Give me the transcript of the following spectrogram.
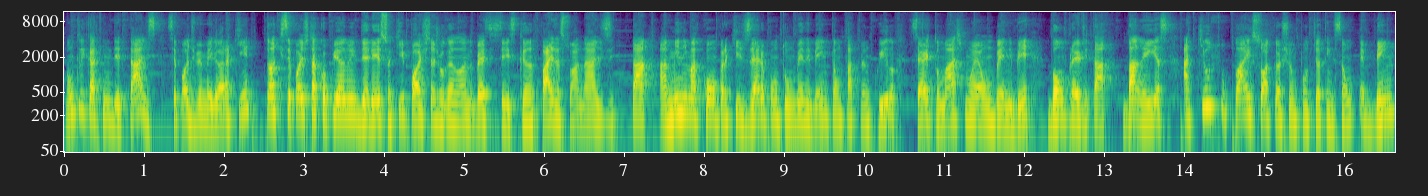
Vamos clicar aqui em detalhes, você pode ver melhor aqui. Então aqui você pode estar copiando o endereço aqui, pode estar jogando lá no BSC Scan, faz a sua análise, tá? A mínima compra aqui 0.1 BNB, então tá tranquilo, certo? O máximo é 1 BNB, bom para evitar baleias. Aqui o supply, só que eu achei um ponto de atenção, é bem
